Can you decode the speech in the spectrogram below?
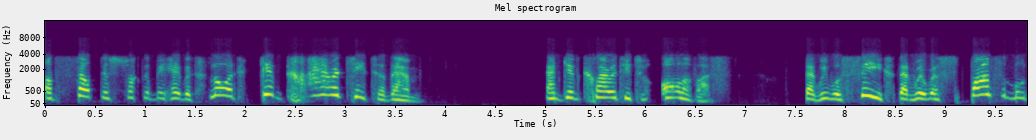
of self destructive behaviors. Lord, give clarity to them and give clarity to all of us that we will see that we're responsible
